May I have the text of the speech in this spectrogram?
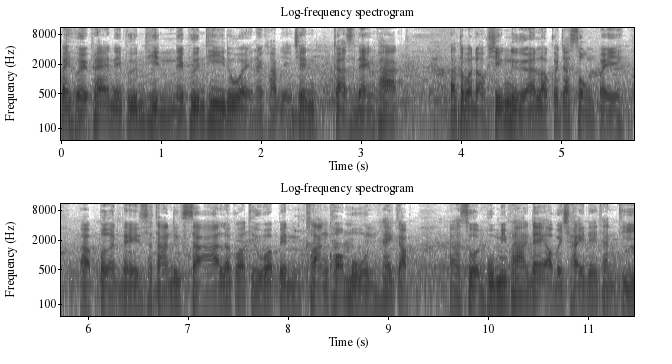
ไปเผยแพร่ในพื้นถิ่นในพื้นที่ด้วยนะครับอย่างเช่น การแสดงภาค ตะวันออกเฉียงเหนือเราก็จะส่งไปเปิดในสถานศึกษา แล้วก็ถือว่าเป็นคลังข้อมูลให้กับส่วนภูมิภาคได้เอาไปใช้ได้ทันที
